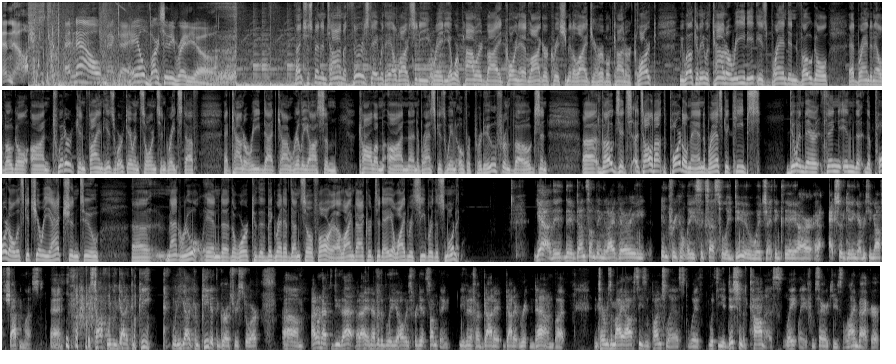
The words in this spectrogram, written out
And now. And now, back to Hail Varsity Radio. Thanks for spending time a Thursday with Hail Varsity Radio. We're powered by Cornhead Lager, Chris Schmidt, Elijah Herbal, Connor Clark. We welcome in with Counter Read. It is Brandon Vogel at Brandon L. Vogel on Twitter. Can find his work, Erin Sorensen, great stuff at counterread.com. Really awesome column on uh, Nebraska's win over Purdue from Vogues. And uh, Vogues, it's it's all about the portal, man. Nebraska keeps doing their thing in the, the portal. Let's get your reaction to uh, Matt Rhule and uh, the work that the Big Red have done so far. A linebacker today, a wide receiver this morning. Yeah, they, they've done something that I very infrequently successfully do, which I think they are actually getting everything off the shopping list. And it's tough when you got to compete. When you got to compete at the grocery store, um, I don't have to do that, but I inevitably always forget something, even if I've got it got it written down. But in terms of my offseason punch list, with with the addition of Thomas lately from Syracuse, the linebacker,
